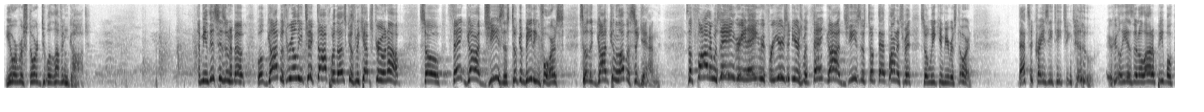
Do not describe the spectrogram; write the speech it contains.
you are restored to a loving God. I mean, this isn't about, well, God was really ticked off with us because we kept screwing up. So thank God Jesus took a beating for us so that God can love us again. The Father was angry and angry for years and years, but thank God Jesus took that punishment so we can be restored. That's a crazy teaching, too. It really is that a lot of people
